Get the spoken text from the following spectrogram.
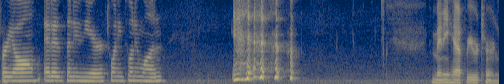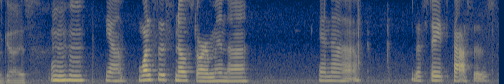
for y'all. It is the new year, 2021. Many happy returns, guys. Mm-hmm. Yeah. Once this snowstorm in uh in uh the states passes,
